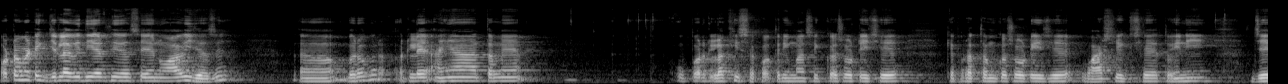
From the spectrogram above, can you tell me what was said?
ઓટોમેટિક જેટલા વિદ્યાર્થી હશે એનું આવી જશે બરાબર? એટલે અહીંયા તમે ઉપર લખી શકો. ત્રિમાસિક કસોટી છે કે પ્રથમ કસોટી છે, વાર્ષિક છે. તો એની જે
